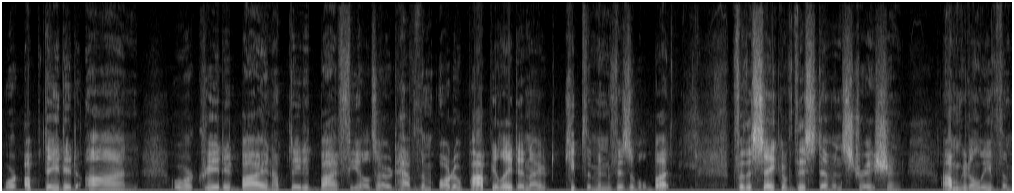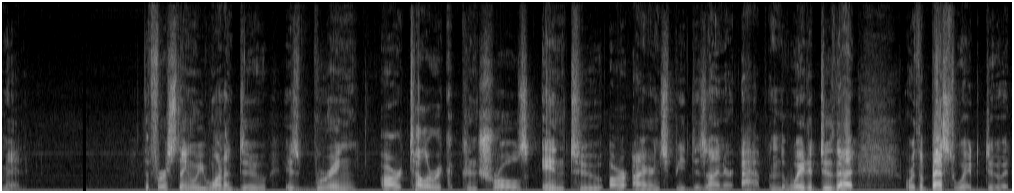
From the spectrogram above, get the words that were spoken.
or updated on or created by and updated by fields. I would have them auto-populate and I would keep them invisible. But for the sake of this demonstration, I'm going to leave them in. The first thing we want to do is bring our Telerik controls into our IronSpeed Designer app. And the way to do that, or the best way to do it,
